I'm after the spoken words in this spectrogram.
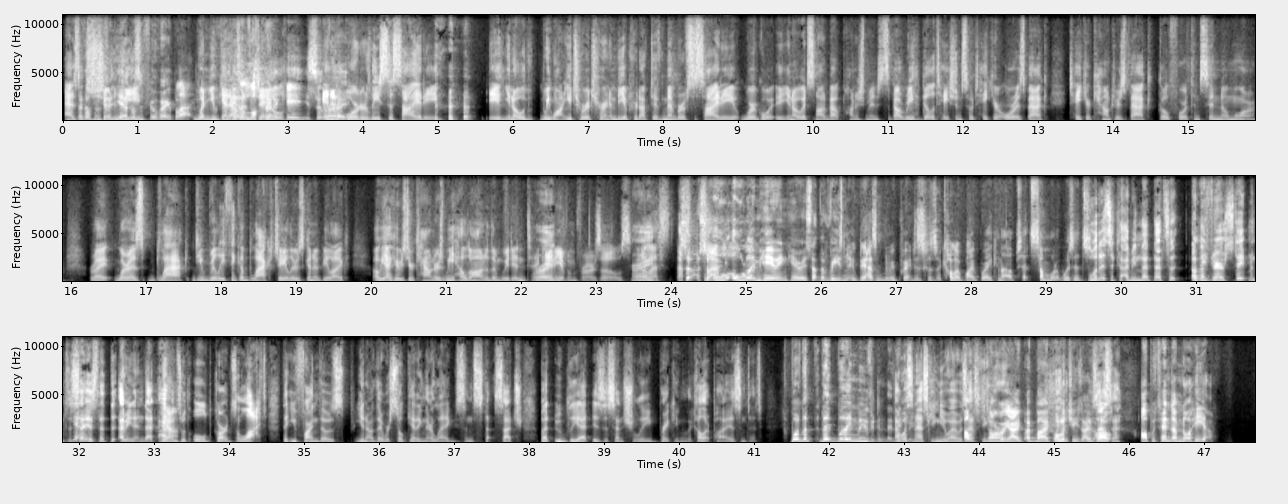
as It it, should feel, yeah, it doesn't feel very black. when you get There's out of jail and a key. So in Right. an orderly society. you know, we want you to return and be a productive member of society. We're going, you know, it's not about punishment, it's about rehabilitation. So take your auras back, take your counters back, go forth and sin no more, right? Whereas black, do you really think a black jailer is going to be like, oh yeah, here's your counters. We held on to them. We didn't take Right. any of them for ourselves. You know, Right. that's that's so, so all, all I'm hearing here is that the reason Oubliette hasn't been reprinted is because of color pie break, and that upsets somewhat at Wizards. Well, it is a. I mean, that that's a, I mean, a fair statement to say. Is that I mean, and that Yeah. happens with old cards a lot. That you find those, you know, they were still getting their legs and stu such. But Oubliette is essentially breaking the color pie, isn't it? Well, the, they, well, they moved it, didn't they? I wasn't moved- asking you. I was Oh, asking. sorry. I, my apologies. I, I'll, I'll pretend I'm not here.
